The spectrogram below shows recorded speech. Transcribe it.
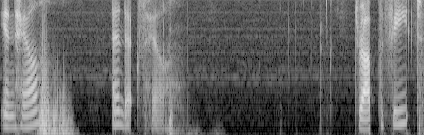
Inhale and exhale. Drop the feet.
